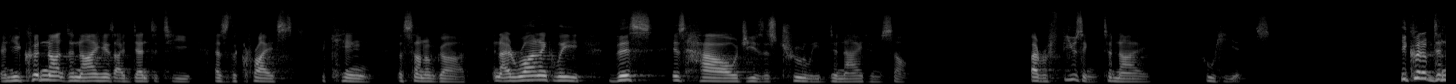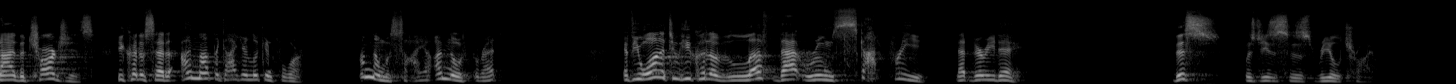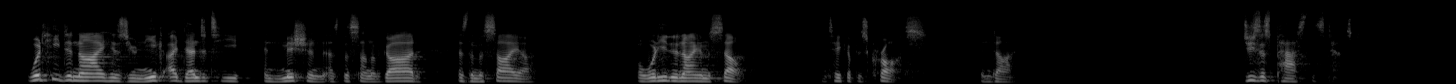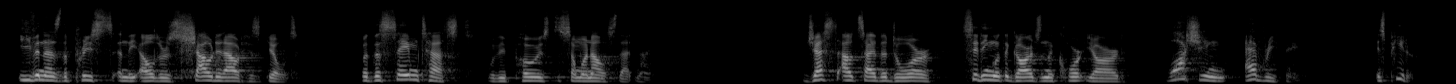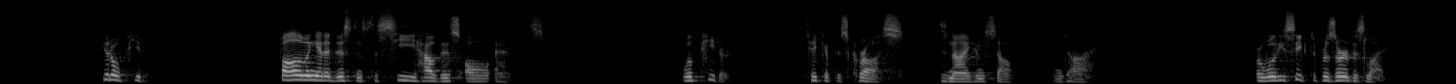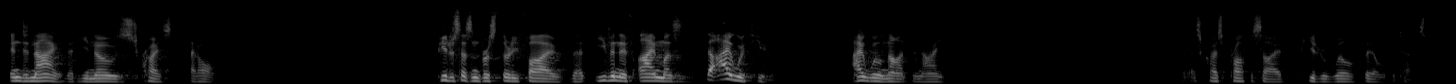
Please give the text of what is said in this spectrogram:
and He could not deny His identity as the Christ, the King, the Son of God. And ironically, this is how Jesus truly denied Himself by refusing to deny who He is. He could have denied the charges. He could have said, I'm not the guy you're looking for. I'm no Messiah. I'm no threat. If he wanted to, he could have left that room scot free that very day. This was Jesus' real trial. Would he deny his unique identity and mission as the Son of God, as the Messiah? Or would he deny himself and take up his cross and die? Jesus passed this test even as the priests and the elders shouted out his guilt. But the same test would be posed to someone else that night. Just outside the door, sitting with the guards in the courtyard, watching everything, is Peter. Good old Peter, following at a distance to see how this all ends. Will Peter take up his cross, deny himself and die? Or will he seek to preserve his life and deny that he knows Christ at all? Peter says in verse 35 that even if I must die with you, I will not deny you. But as Christ prophesied, Peter will fail the test.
